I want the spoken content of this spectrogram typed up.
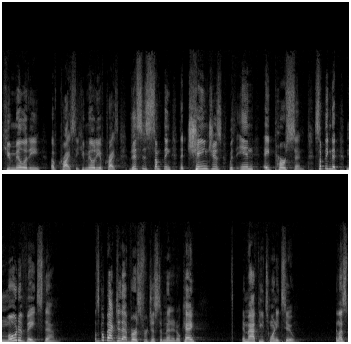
humility of Christ, the humility of Christ. This is something that changes within a person, something that motivates them. Let's go back to that verse for just a minute, okay? In Matthew 22. And let's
